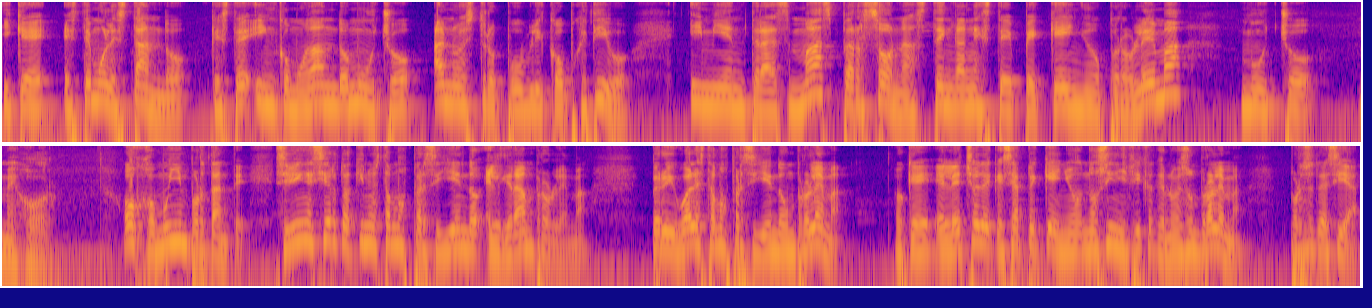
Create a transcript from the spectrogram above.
y que esté molestando, que esté incomodando mucho a nuestro público objetivo. Y mientras más personas tengan este pequeño problema, mucho mejor. Ojo, muy importante. Si bien es cierto, aquí no estamos persiguiendo el gran problema, pero igual estamos persiguiendo un problema. ¿Ok? El hecho de que sea pequeño no significa que no es un problema. Por eso te decía,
